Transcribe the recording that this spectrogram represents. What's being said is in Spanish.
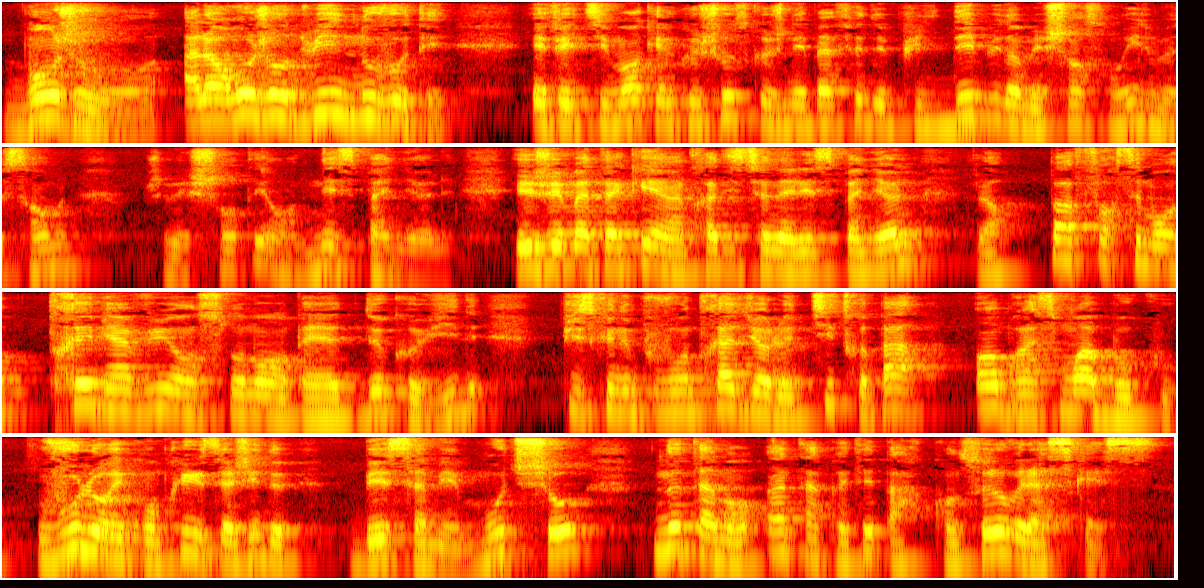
Bonjour. Alors aujourd'hui, nouveauté. Effectivement, quelque chose que je n'ai pas fait depuis le début dans mes chansons, il me semble. Je vais chanter en espagnol. Et je vais m'attaquer à un traditionnel espagnol, alors pas forcément très bien vu en ce moment en période de Covid, puisque nous pouvons traduire le titre par Embrasse-moi beaucoup. Vous l'aurez compris, il s'agit de Besame mucho, notamment interprété par Consuelo Velasquez.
